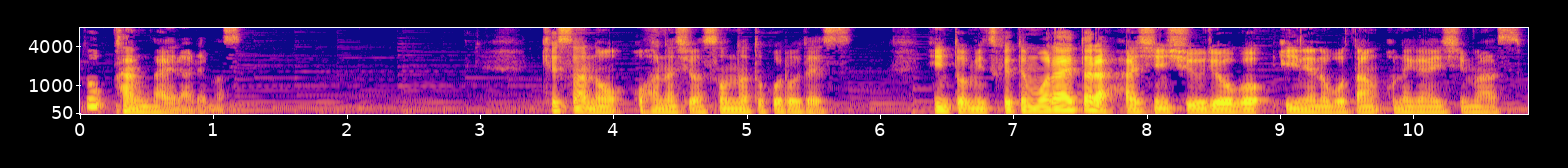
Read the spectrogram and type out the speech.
う。と考えられます。今朝のお話はそんなところです。ヒントを見つけてもらえたら配信終了後、いいねのボタンお願いします。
